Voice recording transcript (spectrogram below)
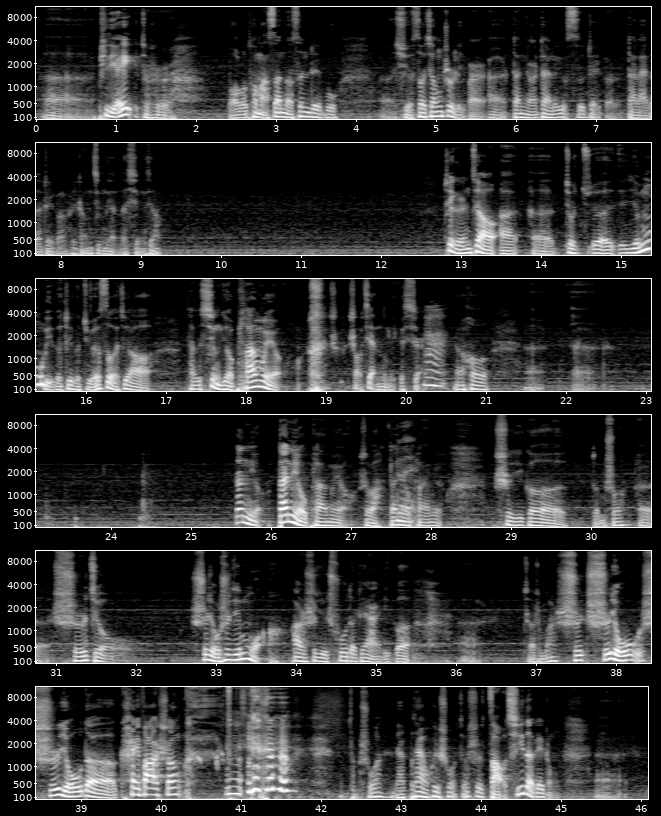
呃 PDA，就是。保罗·托马斯·安德森这部，呃，《血色将至》里边，呃，丹尼尔·戴雷斯这个带来的这个非常经典的形象。这个人叫呃呃，就呃，银幕里的这个角色叫他的姓叫 Planwell，少见这么一个姓嗯。然后，呃呃，Daniel Daniel Planwell 是吧？Daniel Planwell 是一个怎么说？呃，十九。十九世纪末啊，二十世纪初的这样一个，呃，叫什么石石油石油的开发商，怎么说呢？还不太会说，就是早期的这种呃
